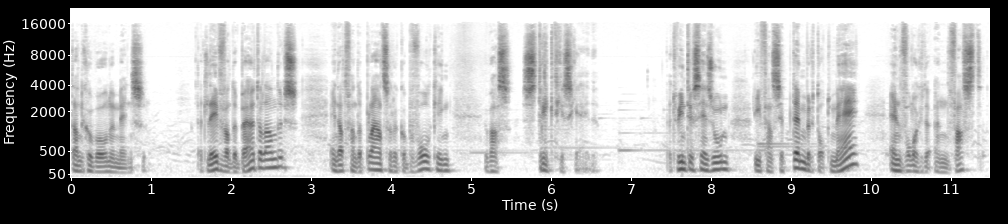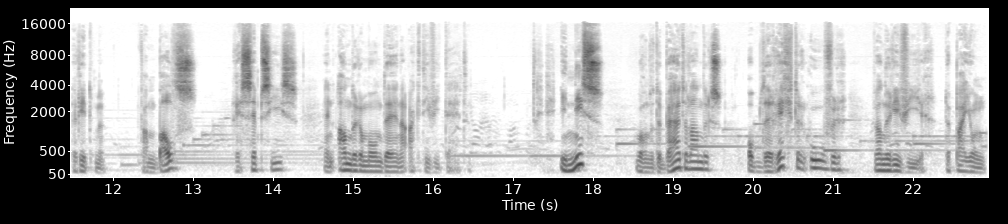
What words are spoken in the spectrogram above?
dan gewone mensen. Het leven van de buitenlanders en dat van de plaatselijke bevolking was strikt gescheiden. Het winterseizoen liep van september tot mei en volgde een vast ritme van bals, recepties en andere mondaine activiteiten. In Nice woonden de buitenlanders op de rechteroever van de rivier, de Paillon.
